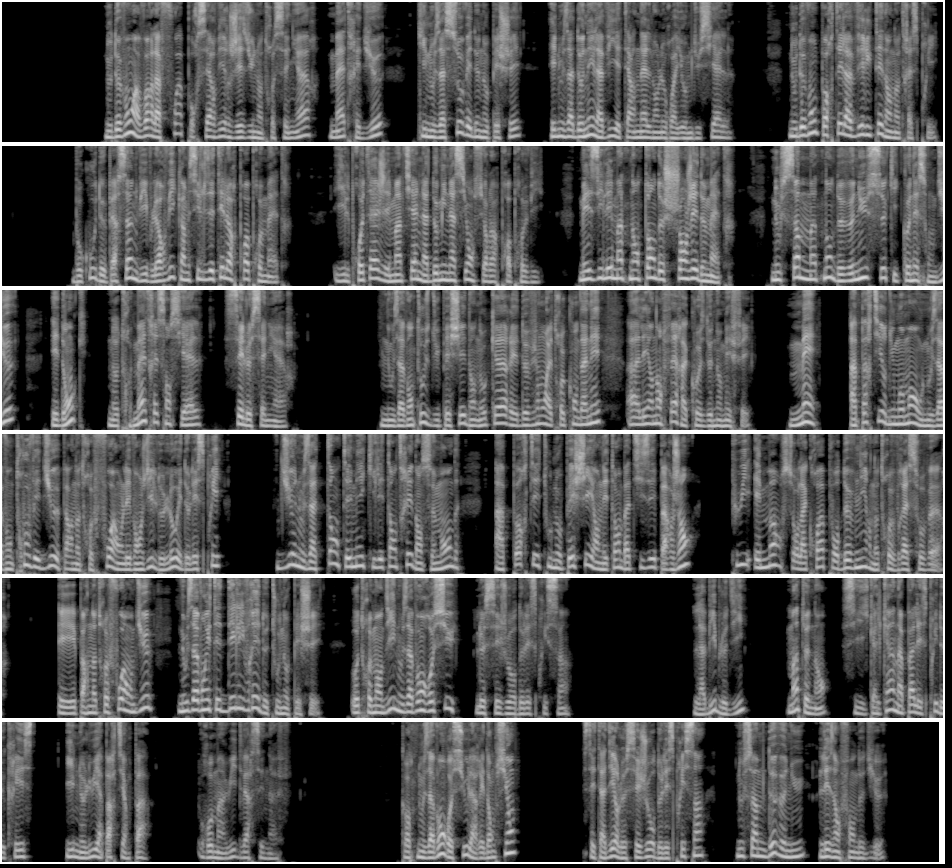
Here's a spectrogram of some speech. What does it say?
Nous devons avoir la foi pour servir Jésus notre Seigneur, Maître et Dieu, qui nous a sauvés de nos péchés et nous a donné la vie éternelle dans le royaume du ciel. Nous devons porter la vérité dans notre esprit. Beaucoup de personnes vivent leur vie comme s'ils étaient leurs propres maîtres. Ils protègent et maintiennent la domination sur leur propre vie. Mais il est maintenant temps de changer de maître. Nous sommes maintenant devenus ceux qui connaissons Dieu, et donc notre maître essentiel, c'est le Seigneur. Nous avons tous du péché dans nos cœurs et devions être condamnés à aller en enfer à cause de nos méfaits. Mais, à partir du moment où nous avons trouvé Dieu par notre foi en l'évangile de l'eau et de l'esprit, Dieu nous a tant aimés qu'il est entré dans ce monde, a porté tous nos péchés en étant baptisé par Jean, puis est mort sur la croix pour devenir notre vrai Sauveur. Et par notre foi en Dieu, nous avons été délivrés de tous nos péchés. Autrement dit, nous avons reçu le séjour de l'Esprit Saint. La Bible dit Maintenant, si quelqu'un n'a pas l'Esprit de Christ, il ne lui appartient pas. Romains 8, verset 9. Quand nous avons reçu la rédemption, c'est-à-dire le séjour de l'Esprit Saint, nous sommes devenus les enfants de Dieu.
